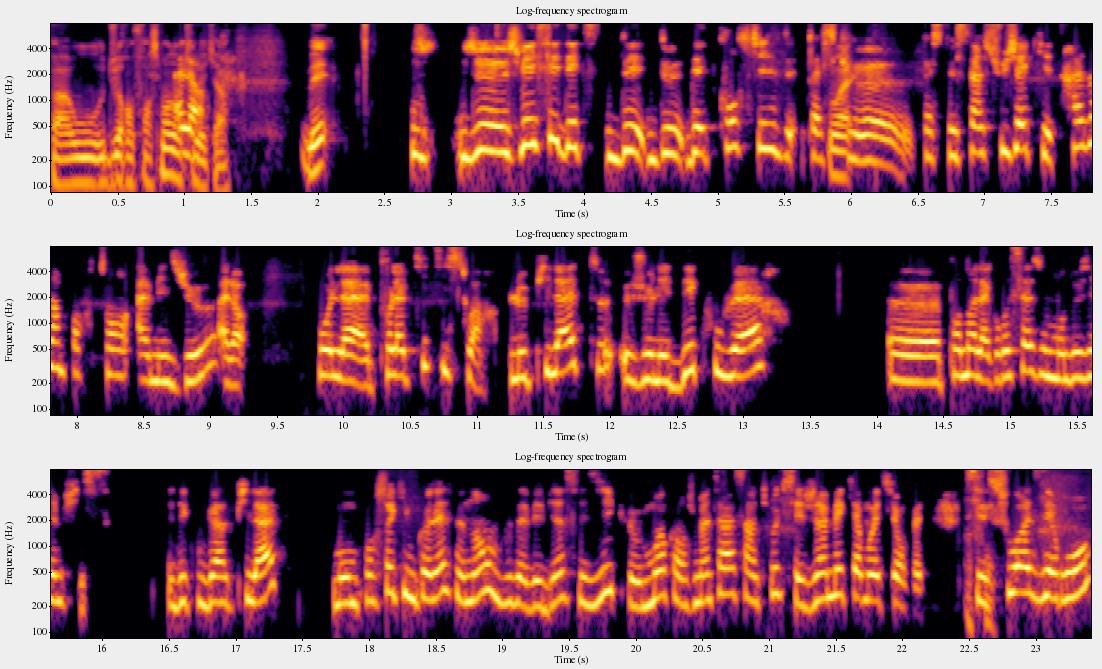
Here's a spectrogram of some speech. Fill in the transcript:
Enfin, ou du renforcement dans Alors, tous les cas. Mais, Je, je vais essayer d'être concise parce Ouais. que parce que c'est un sujet qui est très important à mes yeux. Alors pour la pour la petite histoire, le Pilate, je l'ai découvert euh, pendant la grossesse de mon deuxième fils. J'ai découvert le Pilate. Bon, pour ceux qui me connaissent maintenant, vous avez bien saisi que moi, quand je m'intéresse à un truc, c'est jamais qu'à moitié en fait. C'est soit zéro,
